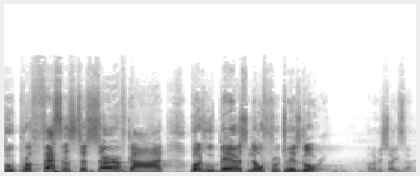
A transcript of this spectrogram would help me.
who professes to serve God, but who bears no fruit to his glory. Now, let me show you something.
